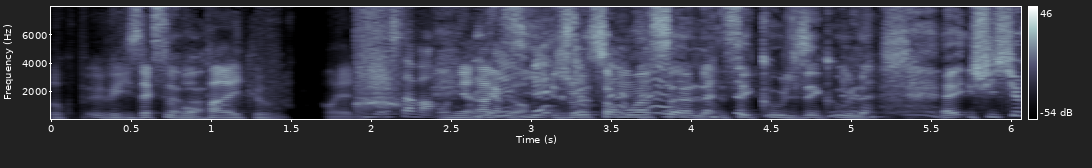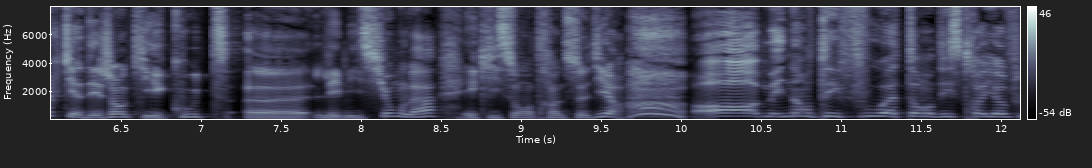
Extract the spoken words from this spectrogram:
Donc exactement pareil que vous. Réalité. ça va. On est Merci, je me sens moins seul. C'est cool, c'est cool. Eh, Je suis sûr qu'il y a des gens qui écoutent euh, l'émission là et qui sont en train de se dire Oh, mais non, t'es fou, attends, Destroy of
